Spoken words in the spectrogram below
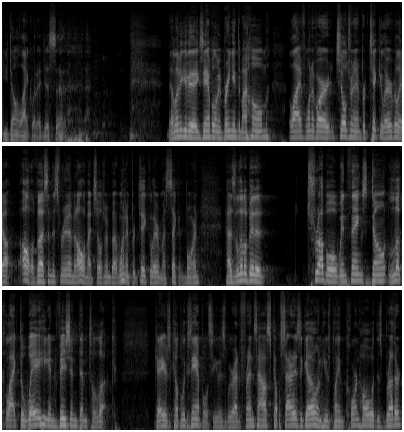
you don't like what I just said. now let me give you an example. Let me bring into my home life, one of our children in particular, really all, all, of us in this room and all of my children, but one in particular, my second born, has a little bit of trouble when things don't look like the way he envisioned them to look. Okay, here's a couple examples. He was we were at a friend's house a couple Saturdays ago and he was playing cornhole with his brother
